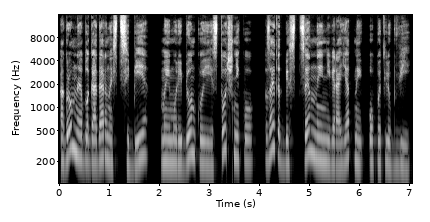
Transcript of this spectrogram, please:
Огромная благодарность себе, моему ребенку и источнику за этот бесценный и невероятный опыт любви.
